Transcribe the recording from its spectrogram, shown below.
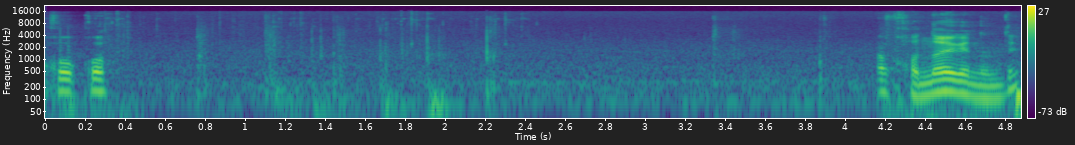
꼬꼬꼬 아 건너야겠는데?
